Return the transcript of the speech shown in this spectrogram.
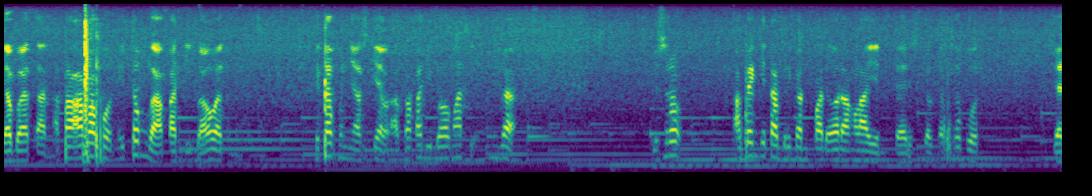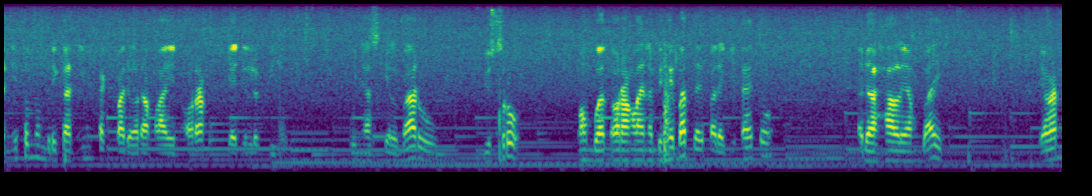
jabatan, atau apa pun itu nggak akan dibawa teman-teman. Kita punya skill, apakah dibawa mati? Enggak. Justru apa yang kita berikan pada orang lain dari skill tersebut dan itu memberikan impact pada orang lain orang jadi lebih punya skill baru justru membuat orang lain lebih hebat daripada kita itu ada hal yang baik ya kan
